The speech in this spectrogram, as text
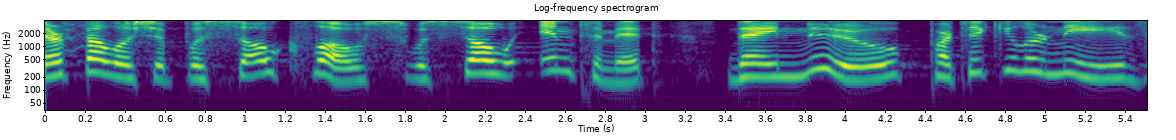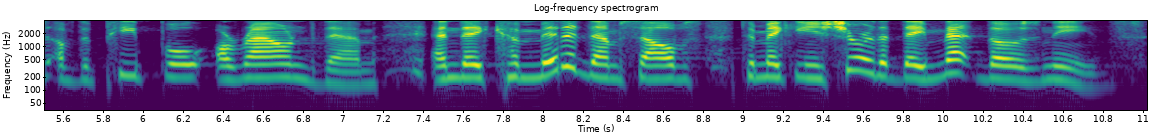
Their fellowship was so close, was so intimate, they knew particular needs of the people around them, and they committed themselves to making sure that they met those needs.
